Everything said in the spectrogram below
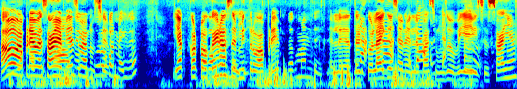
હા આપણે હવે સાંજે બેસવાનું છે એક કટો કર્યો છે મિત્રો આપણે એટલે તડકો લાગ્યો છે ને એટલે પાછું હું જો વહી આવી છે સાંયા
